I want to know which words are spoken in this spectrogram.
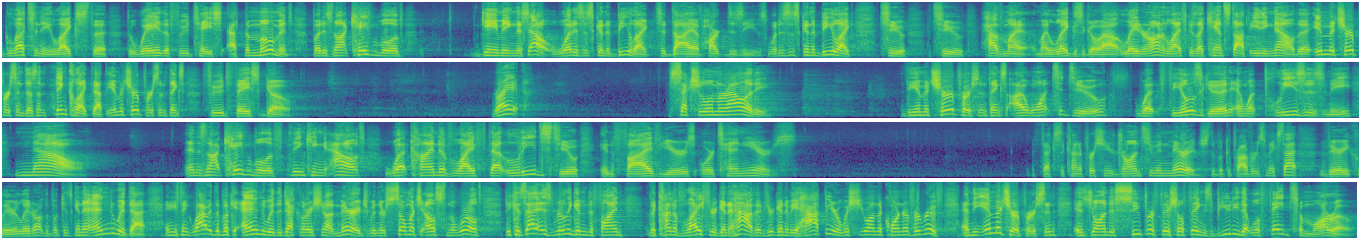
Gluttony likes the, the way the food tastes at the moment, but is not capable of gaming this out. What is this going to be like to die of heart disease? What is this going to be like to, to have my, my legs go out later on in life because I can't stop eating now? The immature person doesn't think like that. The immature person thinks food, face, go right? Sexual immorality. The immature person thinks, I want to do what feels good and what pleases me now, and is not capable of thinking out what kind of life that leads to in five years or 10 years affects the kind of person you're drawn to in marriage. The book of Proverbs makes that very clear. Later on, the book is going to end with that. And you think, why would the book end with a declaration about marriage when there's so much else in the world? Because that is really going to define the kind of life you're going to have, if you're going to be happy or wish you were on the corner of a roof. And the immature person is drawn to superficial things, beauty that will fade tomorrow.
